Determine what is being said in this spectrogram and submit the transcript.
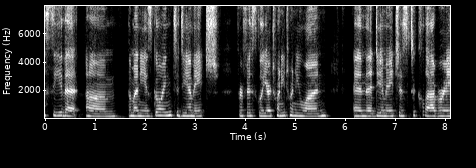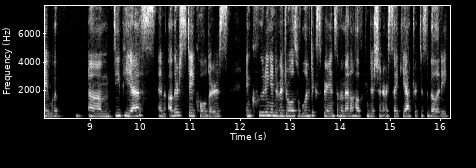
see that the money is going to DMH for fiscal year 2021, and that DMH is to collaborate with um, DPS and other stakeholders, including individuals with lived experience of a mental health condition or psychiatric disability,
